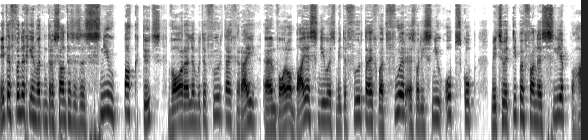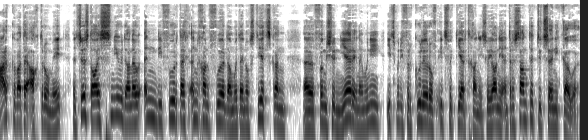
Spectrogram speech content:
Net 'n vinnig een wat interessant is is 'n sneeupaktoets waar hulle met 'n voertuig ry um, waar daar baie sneeu is met 'n voertuig wat voor is wat die sneeu opskop met so 'n tipe van 'n sleephark wat hy agter hom het. En soos daai sneeu dan nou in die voertuig ingaan voor dan moet hy nog steeds kan uh, funksioneer en hy moenie iets met die verkoeler of iets verkeerd gaan nie. So ja, nee, interessante toetse in die koue.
